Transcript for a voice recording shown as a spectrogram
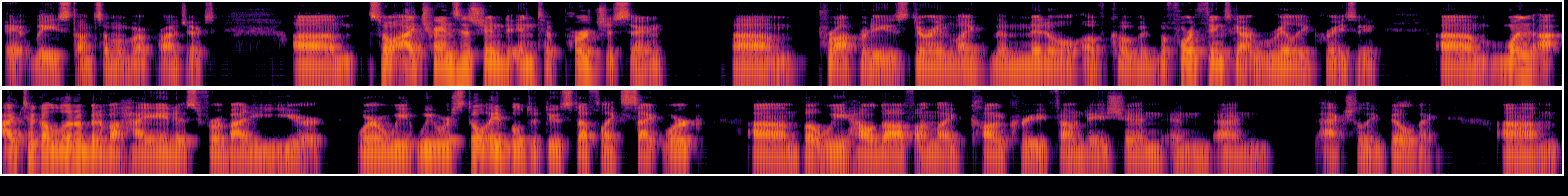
at least on some of our projects. Um, so I transitioned into purchasing um, properties during like the middle of COVID before things got really crazy. Um, when I, I took a little bit of a hiatus for about a year where we we were still able to do stuff like site work, um, but we held off on like concrete foundation and and actually building. Um,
